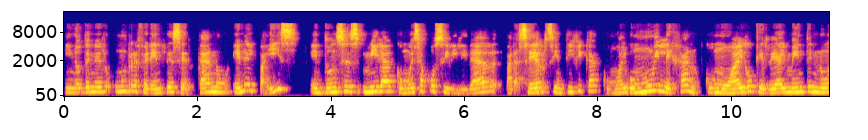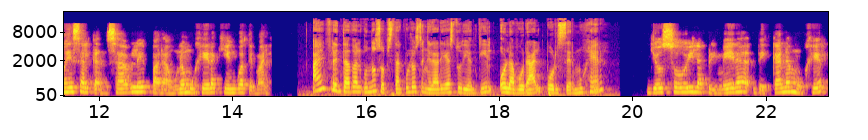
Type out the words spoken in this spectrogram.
y no tener un referente cercano en el país, entonces mira como esa posibilidad para ser científica como algo muy lejano, como algo que realmente no es alcanzable para una mujer aquí en Guatemala. ¿Ha enfrentado algunos obstáculos en el área estudiantil o laboral por ser mujer? Yo soy la primera decana mujer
